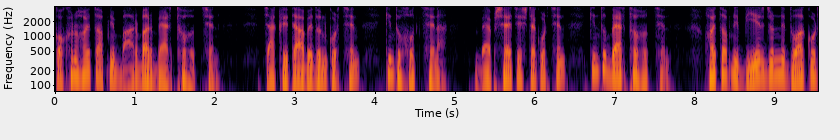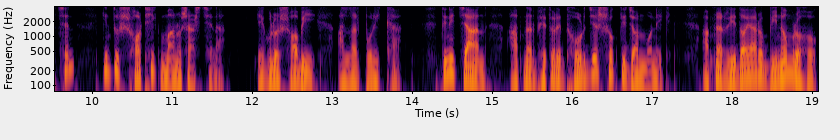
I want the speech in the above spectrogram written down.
কখনো হয়তো আপনি বারবার ব্যর্থ হচ্ছেন, চাকরিতে আবেদন করছেন, কিন্তু হচ্ছে না, ব্যবসায় চেষ্টা করছেন, কিন্তু ব্যর্থ হচ্ছেন। হয়তো আপনি বিয়ের জন্য দোয়া করছেন কিন্তু সঠিক মানুষ আসছে না। এগুলো সবই আল্লাহর পরীক্ষা। তিনি চান আপনার ভেতরে ধৈর্যের শক্তি জন্ম নিক। আপনার হৃদয় আরও বিনম্র হোক।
